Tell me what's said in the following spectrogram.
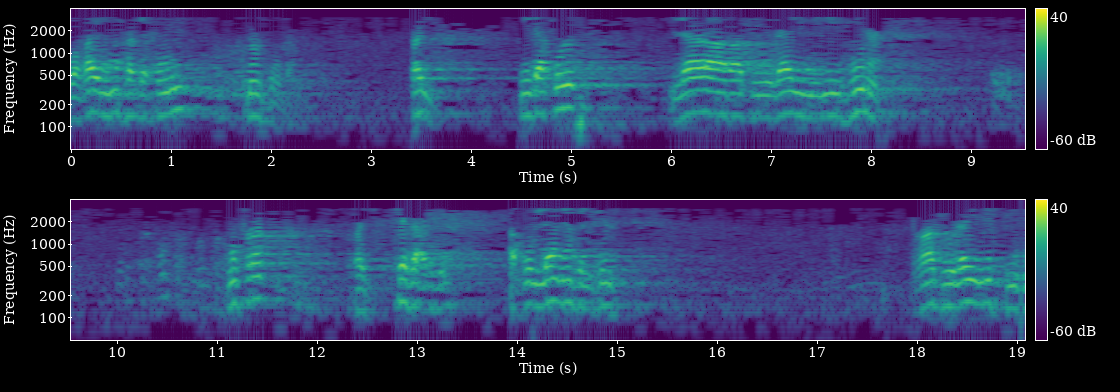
وغير المفرد يكون منصوبا. طيب إذا قلت لا رجلين هنا. مفرد؟ طيب كيف أعرف؟ أقول لا نفي الجنس رجلين اسمه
